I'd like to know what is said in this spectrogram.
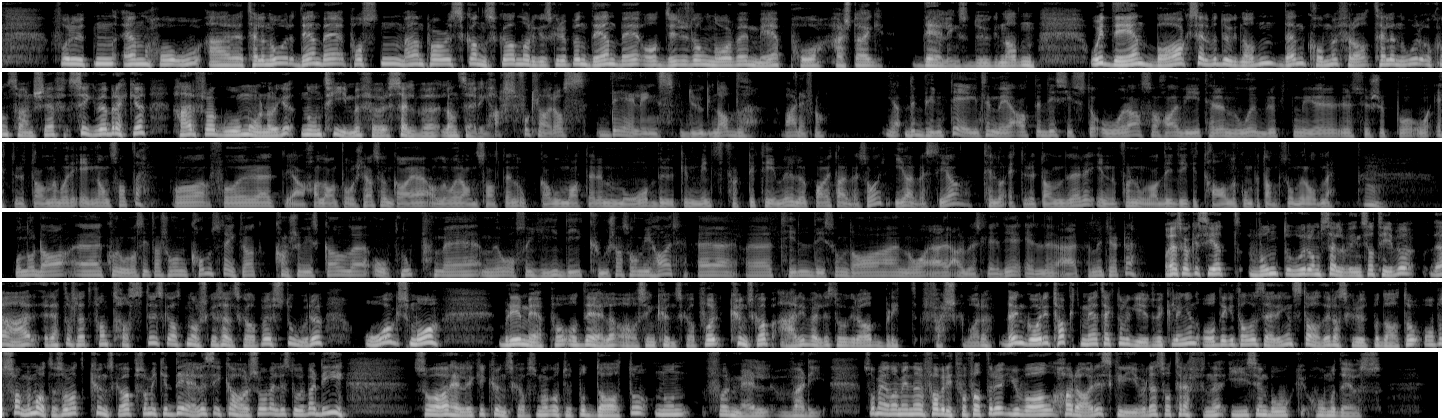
Foruten NHO er Telenor, DNB, Posten, Manpower, Skanska, Norgesgruppen, DNB og Digital Norway med på hashtag delingsdugnaden. Og ideen bak selve dugnaden den kommer fra Telenor og konsernsjef Sigve Brekke her fra God morgen Norge noen timer før selve lanseringen. Pers, forklar oss delingsdugnad. Hva er det for noe? Ja, Det begynte egentlig med at de siste åra har vi i Telenor brukt mye ressurser på å etterutdanne våre egne ansatte. Og For et ja, halvannet år siden så ga jeg alle våre ansatte en oppgave om at dere må bruke minst 40 timer i løpet av et arbeidsår i arbeidstida til å etterutdanne dere innenfor noen av de digitale kompetanseområdene. Mm. Og når da eh, koronasituasjonen kom, så tenkte vi at kanskje vi skal eh, åpne opp med, med, å også gi de kursa som vi har, eh, eh til de som da nå er arbeidsledige eller er permitterte. Og jeg skal ikke si et vondt ord om selve initiativet. Det er rett og slett fantastisk at norske selskaper, store og små, blir med på å dele av sin kunnskap, for kunnskap er i veldig stor grad blitt ferskvare. Den går i takt med teknologiutviklingen og digitaliseringen stadig raskere ut på dato, og på samme måte som at kunnskap som ikke deles, ikke har så veldig stor verdi så har heller ikke kunnskap som har gått ut på dato, noen formell verdi. Som en av mine favorittforfattere, Yuval Harari, skriver det så treffende i sin bok Homo Deus.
